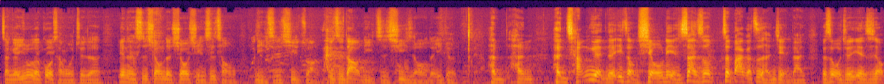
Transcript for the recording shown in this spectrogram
整个一路的过程，我觉得燕能师兄的修行是从理直气壮，一直到理直气柔的一个 很很很长远的一种修炼。虽然说这八个字很简单，可是我觉得燕师兄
